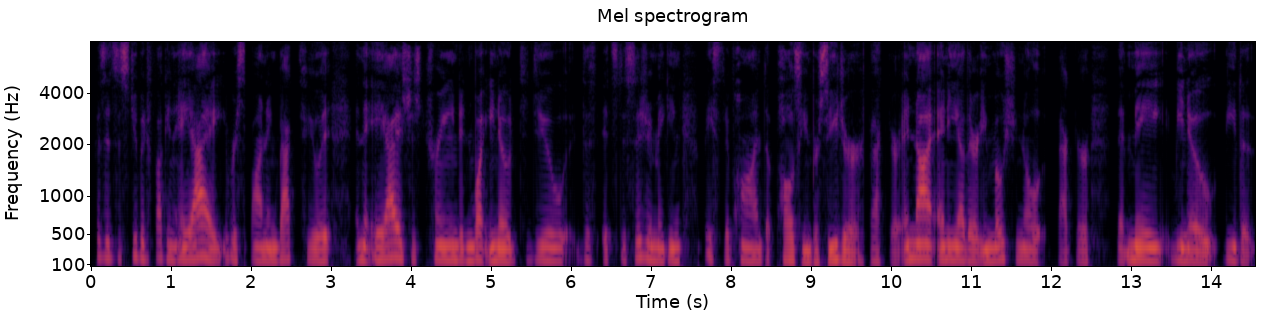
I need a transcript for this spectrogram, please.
because it's a stupid fucking AI responding back to it. And the AI is just trained in what, you know, to do this, its decision making based upon the policy and procedure factor and not any other emotional factor that may, you know, be the,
